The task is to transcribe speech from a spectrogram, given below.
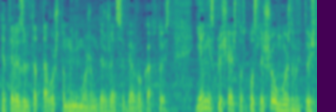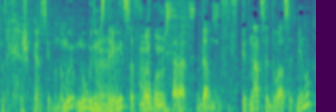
это результат того, что мы не можем держать себя в руках. То есть я не исключаю, что после шоу может быть точно такая же картина, но мы, мы будем стремиться... В, мы будем стараться. Да, в 15-20 минут.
